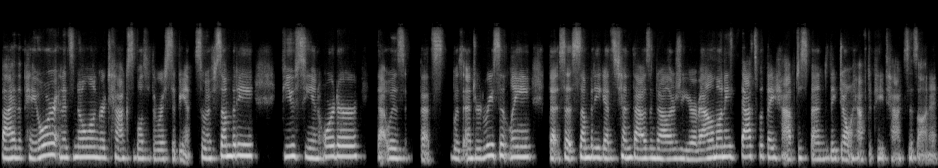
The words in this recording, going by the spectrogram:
by the payor and it's no longer taxable to the recipient. So if somebody, if you see an order that was that's was entered recently that says somebody gets $10,000 a year of alimony, that's what they have to spend. They don't have to pay taxes on it.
